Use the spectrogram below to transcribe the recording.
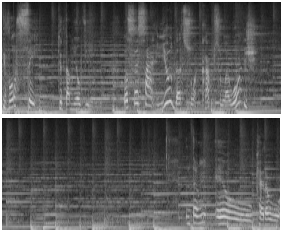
e você que tá me ouvindo? Você saiu da sua cápsula hoje? Então eu quero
